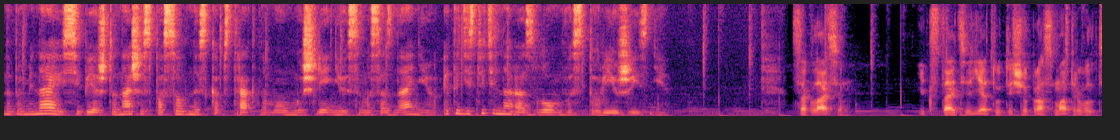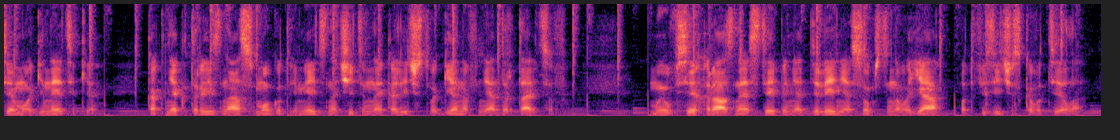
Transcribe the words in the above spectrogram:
напоминаю себе, что наша способность к абстрактному мышлению и самосознанию – это действительно разлом в истории жизни. Согласен. И, кстати, я тут еще просматривал тему о генетике, как некоторые из нас могут иметь значительное количество генов неандертальцев. Мы у всех разная степень отделения собственного «я» от физического тела –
